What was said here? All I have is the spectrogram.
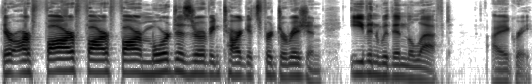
There are far, far, far more deserving targets for derision, even within the left. I agree.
